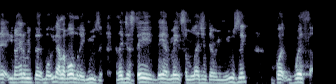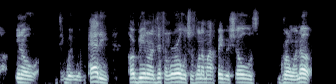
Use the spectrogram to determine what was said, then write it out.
Eh, you know, Aretha. Well, you gotta love all of their music. And they just they they have made some legendary music. But with you know, with, with Patti, her being on a different world, which was one of my favorite shows growing up.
